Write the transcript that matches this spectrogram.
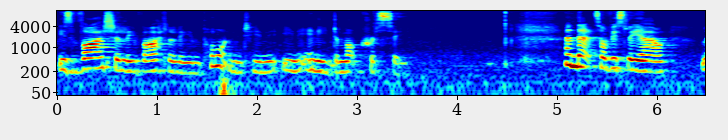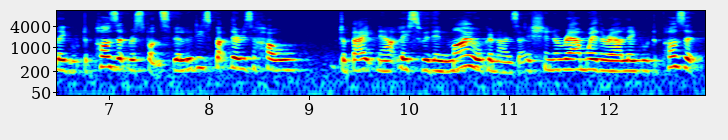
is vitally, vitally important in, in any democracy. And that's obviously our legal deposit responsibilities, but there is a whole debate now, at least within my organisation, around whether our legal deposit,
